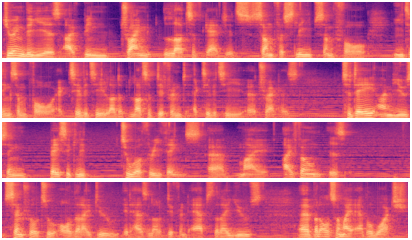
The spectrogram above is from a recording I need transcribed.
During the years, I've been trying lots of gadgets, some for sleep, some for eating, some for activity, lot of, lots of different activity uh, trackers. Today I'm using basically two or three things. Uh, my iPhone is central to all that I do. It has a lot of different apps that I use, uh, but also my Apple Watch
